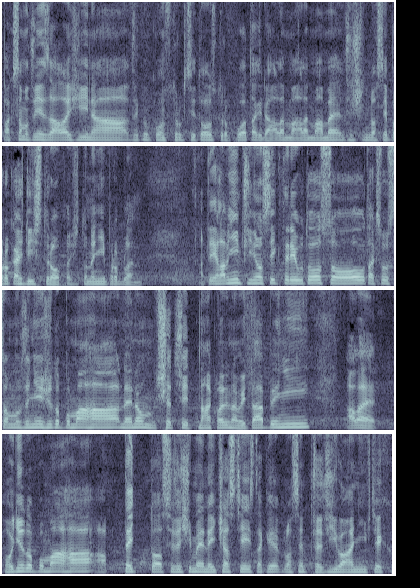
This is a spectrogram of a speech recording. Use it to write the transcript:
Pak samozřejmě záleží na řeknu, konstrukci toho stropu a tak dále, ale máme řešení vlastně pro každý strop, takže to není problém. A ty hlavní přínosy, které u toho jsou, tak jsou samozřejmě, že to pomáhá nejenom šetřit náklady na vytápění, ale hodně to pomáhá a teď to asi řešíme nejčastěji, tak je vlastně přežívání v těch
